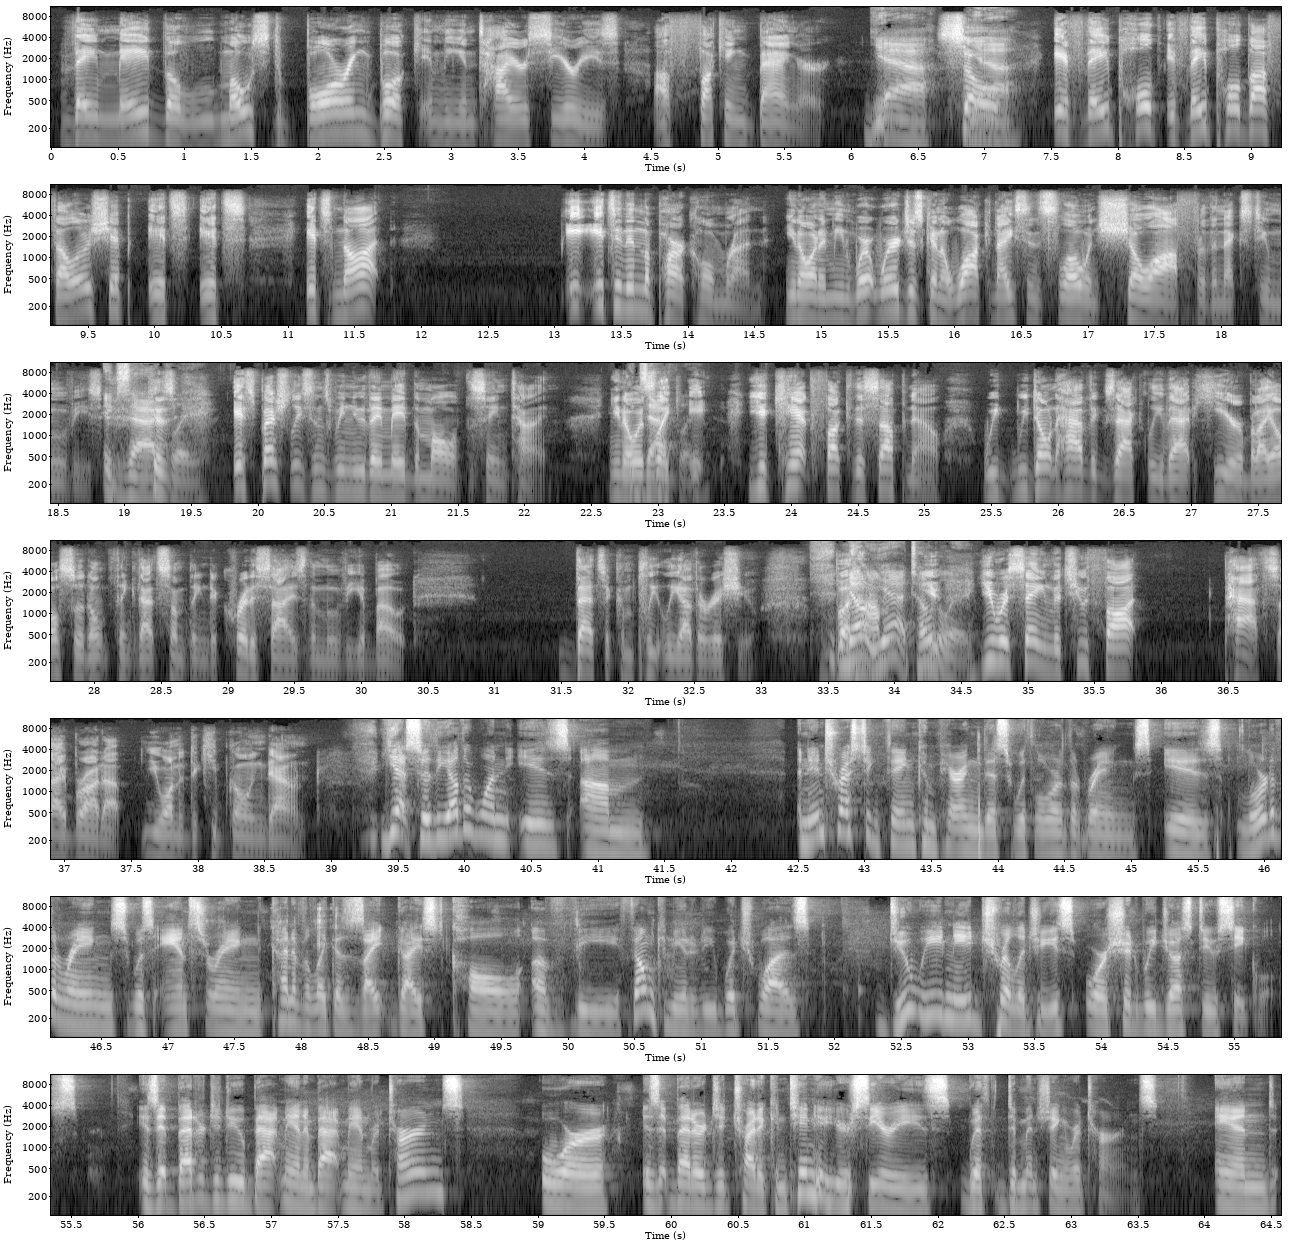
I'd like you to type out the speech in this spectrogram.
they made the l- most boring book in the entire series a fucking banger." Yeah. So yeah. if they pulled if they pulled off Fellowship, it's it's it's not. it- It's an in the park home run. You know what I mean? We're, we're just going to walk nice and slow and show off for the next two movies. Exactly. especially since we knew they made them all at the same time. You know, it's like it, you can't fuck this up now. We we don't have exactly that here, but I also don't think that's something to criticize the movie about. That's a completely other issue. But No, um, yeah, you- totally. You, were saying that you thought paths I brought up. You wanted to keep going down. Yeah, so the other one is um, an interesting thing comparing this with Lord of the Rings is Lord of the Rings was answering kind of like a zeitgeist call of the film community, which was do we need trilogies or should we just do sequels? Is it better to do Batman and Batman Returns? Or is it better to try to continue your series with diminishing returns? And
